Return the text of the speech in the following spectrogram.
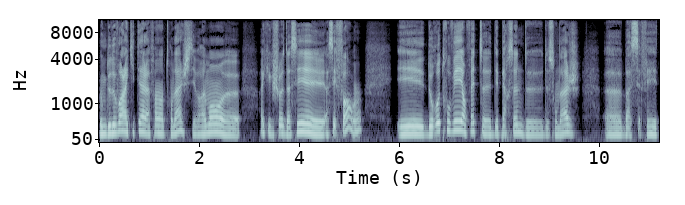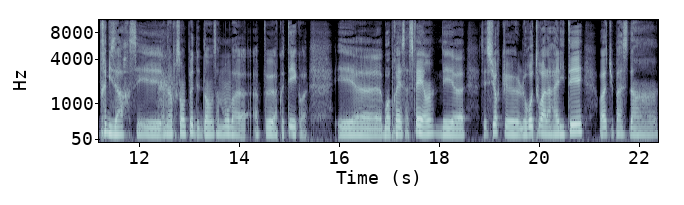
donc de devoir la quitter à la fin d'un tournage, c'est vraiment... Euh, quelque chose d'assez assez fort. Hein. Et de retrouver en fait euh, des personnes de, de son âge, euh, bah, ça fait très bizarre. C'est, on a l'impression un peu d'être dans un monde euh, un, peu à côté, quoi. Et bon, après, ça se fait, hein, mais c'est sûr que le retour à la réalité, ouais, tu passes d'un,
